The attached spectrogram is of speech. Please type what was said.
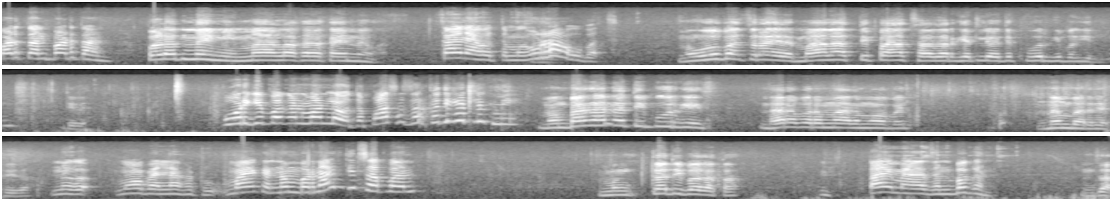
पडतान पडतान. पडत नाही मी मला काय काय नाही होत. काय नाही होत मग राहू उभाच मग उभाच राहील. मला ते पाच हजार घेतले होते पोरगी बघितली. तिथे पोरगी बघन म्हणलं होतं पाच हजार कधी घेतलेत मी? मग बघा ना ती पोरगी. धरा बरं माझा मोबाईल. नंबर द्या तिचा. नग मोबाईल नका ठेवू. माझ्याकडे नंबर नाही तिचा पण. मग कधी बघा आता? टाइम आहे अजून बघन जा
